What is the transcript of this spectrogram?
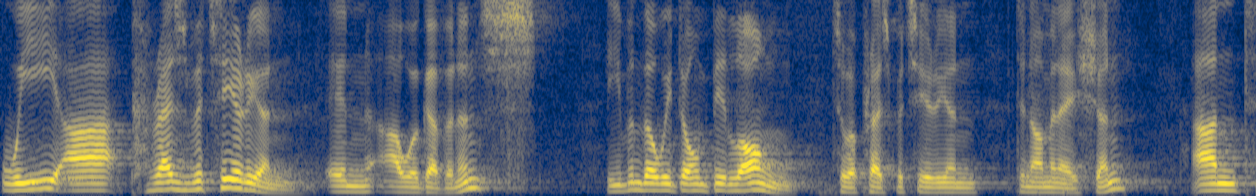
we are Presbyterian in our governance, even though we don't belong to a Presbyterian denomination. And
